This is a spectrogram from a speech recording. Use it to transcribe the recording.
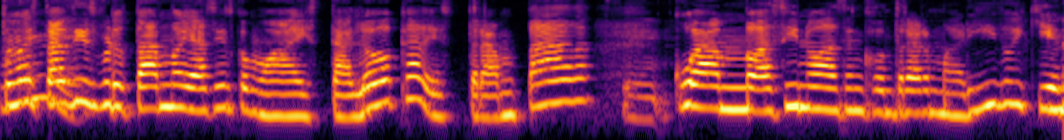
tú estás disfrutando y así es como, ay, está loca, destrampada. Cuando así no vas a encontrar marido y quién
